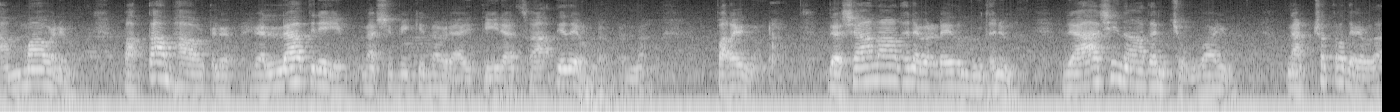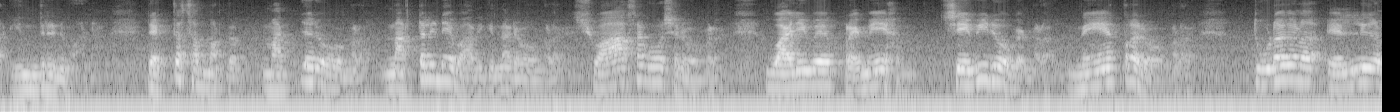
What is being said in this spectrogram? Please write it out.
അമ്മാവനും പത്താം ഭാവത്തിൽ എല്ലാത്തിനെയും നശിപ്പിക്കുന്നവരായി തീരാൻ സാധ്യതയുണ്ട് എന്ന് പറയുന്നുണ്ട്. ദശാനാഥൻ അവരുടേത് ബുധനും രാശിനാഥൻ ചൊവ്വായും നക്ഷത്രദേവത ഇന്ദ്രനുമാണ്. രക്തസമ്മർദ്ദം മജ്ജരോഗങ്ങൾ നട്ടലിനെ ബാധിക്കുന്ന രോഗങ്ങൾ ശ്വാസകോശ രോഗങ്ങൾ വലിവ് പ്രമേഹം ചെവി രോഗങ്ങൾ നേത്രരോഗങ്ങൾ തുടകൾ എല്ലുകൾ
